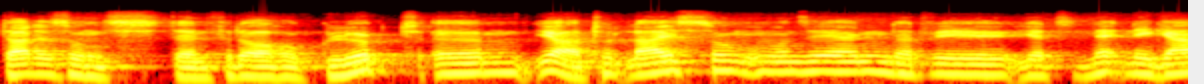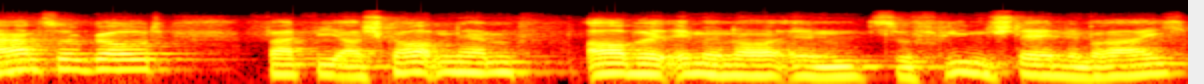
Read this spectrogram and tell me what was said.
Das ist uns dann für auch glückt. Ähm, ja, tut Leistung, muss man sagen, dass wir jetzt nicht negant so gut, was wir als haben, aber immer noch im zufriedenstellenden Bereich.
